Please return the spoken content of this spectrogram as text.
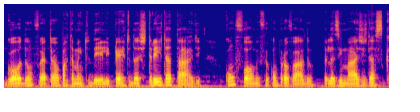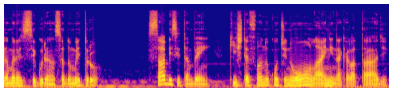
Gordon foi até o apartamento dele perto das três da tarde, conforme foi comprovado pelas imagens das câmeras de segurança do metrô. Sabe-se também que Stefano continuou online naquela tarde,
